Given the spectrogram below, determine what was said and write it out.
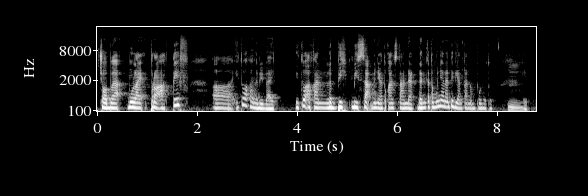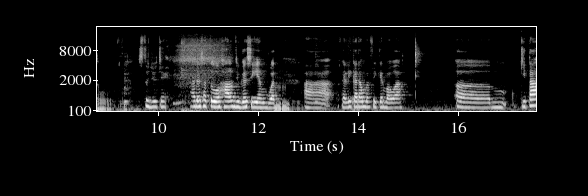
coba mulai proaktif, eh, itu akan lebih baik. Itu akan lebih bisa menyatukan standar dan ketemunya nanti di angka 60 tuh. Gitu. Setuju ceh. Ada satu hal juga sih yang buat uh, Feli kadang berpikir bahwa em, kita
